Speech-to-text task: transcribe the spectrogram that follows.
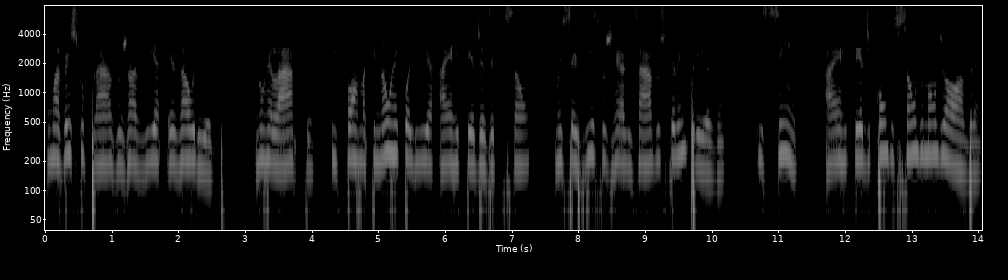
uma vez que o prazo já havia exaurido. No relato, informa que não recolhia a RT de execução nos serviços realizados pela empresa, e sim a RT de condução de mão de obra,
